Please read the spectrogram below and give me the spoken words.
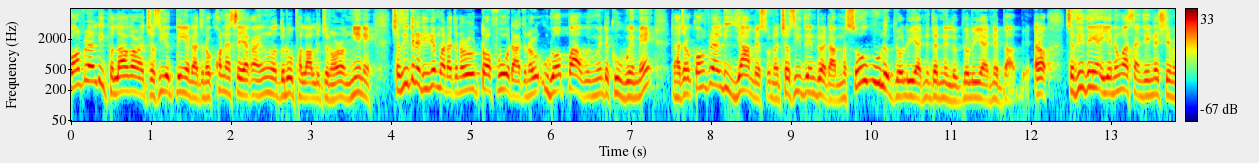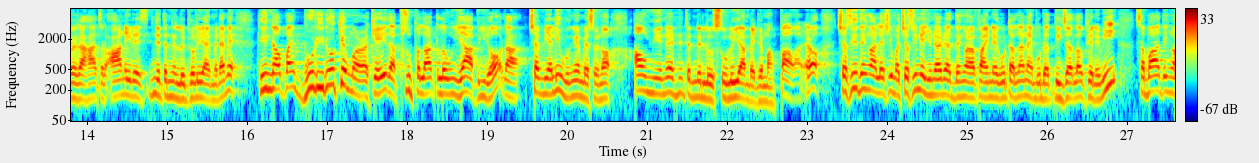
Conference League ဖလားကတော့ Chelsea အသင်းရတာကျွန်တော်80ရာခိုင်နှုန်းတော့သူတို့ဖလားလို့ကျွန်တော်တို့မြင်တယ် Chelsea တင်တဲ့ဒီနေ့မှာဒါကျွန်တော်တို့ top 4ဒါကျွန်တော်တို့ဥရောပဝင်ဝင်တစ်ခုဝင်မယ်ဒါကျွန်တော် Conference League ရမယ်ဆိုတော့ Chelsea တင်အတွက်ဒါမစိုးဘူးလို့ပြောလို့ရနှစ်တစ်နှစ်လို့ပြောလို့ရနှစ်ပါပဲအဲ့တော့ Chelsea တင်ရဲ့အရင်တုန်းကစံချိန်နဲ့ရှင်မတာဟာကျွန်တော်အားနေတဲ့နှစ်တစ်နှစ်လို့ပြောလို့ရမယ်ဒါပေမဲ့ဒီနောက်ပိုင်း Bully တို့ကမာရာကေဒါစူဖလားတစ်လုံးရပြီးတော့ဒါ Champion League ဝင်ခဲ့မယ်ဆိုရင်တော့အောင်မြင်တဲ့နှစ်တစ်နှစ်လို့ဆိုလို့ရမယ်ဒီမှာပါပါတယ်အဲ့တော့ Chelsea တင်ကလက်ရှိမှာ Chelsea နဲ့ United တင်က final ကိုတက်လှမ်းနိုင်ဖို့အတွက်တီချာလောက်ဖြစ်နေပြီစပါးတင်က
